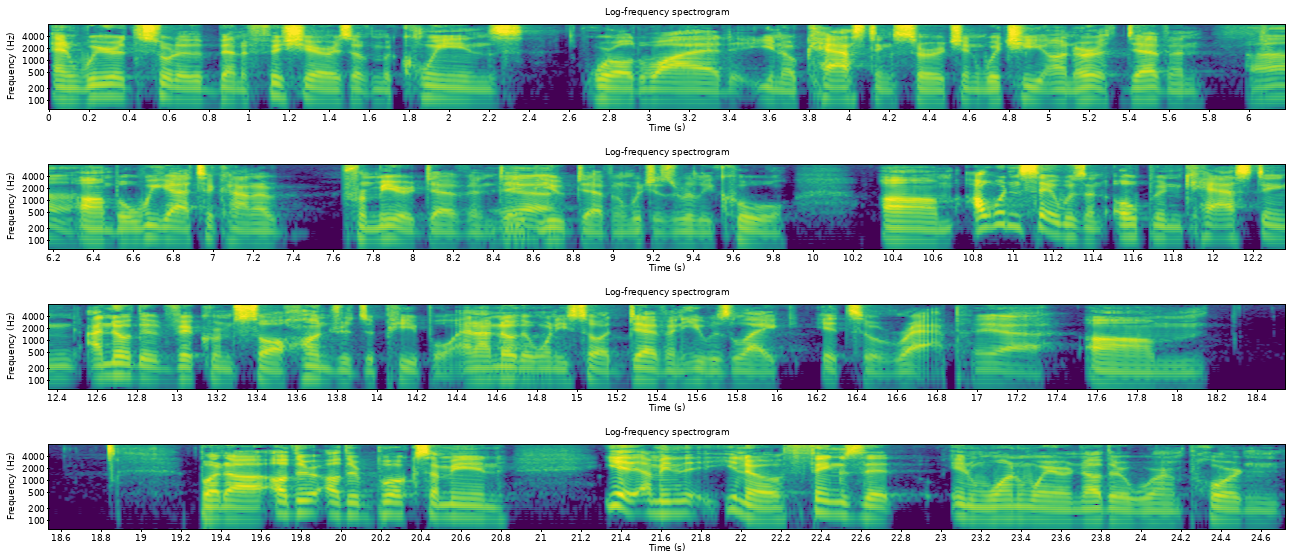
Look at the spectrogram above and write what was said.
and we're sort of the beneficiaries of McQueen's worldwide, you know, casting search in which he unearthed Devon. Um, but we got to kind of premiere Yeah. debut Devon, which is really cool. Um, I wouldn't say it was an open casting. I know that Vikram saw hundreds of people, and I know that when he saw Devon, he was like, "It's a wrap." Yeah. Um, But uh, other other books, I mean, yeah, I mean, you know, things that in one way or another were important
